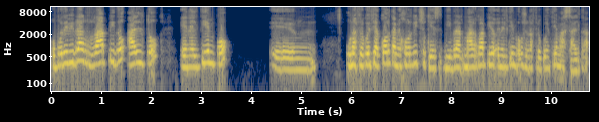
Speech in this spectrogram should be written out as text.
o puede vibrar rápido, alto, en el tiempo, em, una frecuencia corta, mejor dicho, que es vibrar más rápido en el tiempo, que es una frecuencia más alta,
